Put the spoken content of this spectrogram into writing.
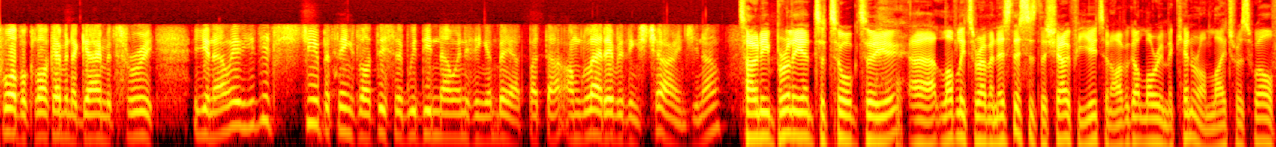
12 o'clock, having a game at three. You know, it- it's stupid things like this that we didn't know anything about. But uh, I'm glad everything's changed. You know. Tony, brilliant to talk to you. Uh, lovely to reminisce. This is the show for you tonight. We've got Laurie McKinnon on later as well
